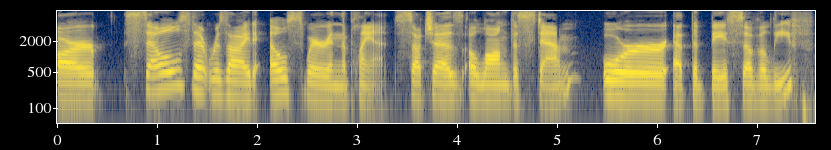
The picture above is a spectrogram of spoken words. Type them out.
are cells that reside elsewhere in the plant, such as along the stem or at the base of a leaf,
